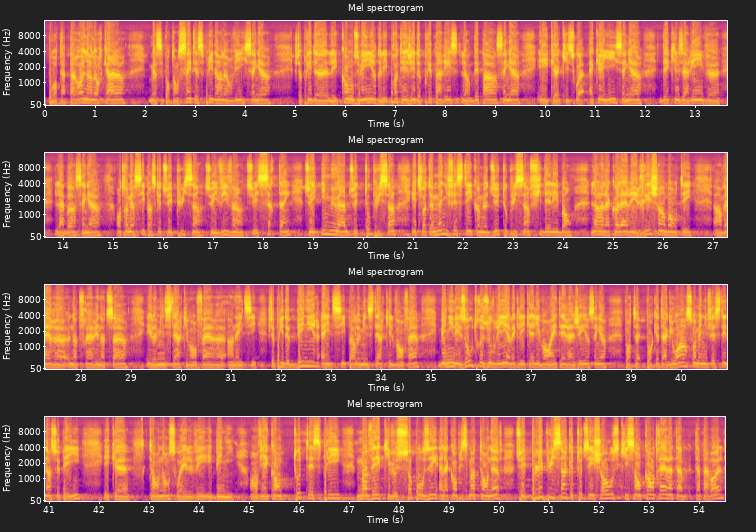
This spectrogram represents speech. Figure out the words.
pour ta parole dans leur cœur. Merci pour ton Saint-Esprit dans leur vie, Seigneur. Je te prie de les conduire, de les protéger, de préparer leur départ, Seigneur, et qu'ils soient accueillis, Seigneur, dès qu'ils arrivent euh, là-bas, Seigneur. On te remercie parce que tu es puissant, tu es vivant, tu es certain, tu es immuable, tu es tout-puissant, et tu vas te manifester comme le Dieu tout-puissant, fidèle et bon, lent à la colère et riche en bonté envers euh, notre frère et notre sœur et le ministère qu'ils vont faire euh, en Haïti. Je te prie de bénir Haïti par le ministère qu'ils vont faire. Bénis les autres ouvriers avec lesquels ils vont interagir, Seigneur, pour, que ta gloire soit manifestée dans ce pays et que ton nom soit élevé et béni. On vient contre tout esprit mauvais qui veut s'opposer à l'accomplissement de ton œuvre. Tu es plus puissant que toutes ces choses qui sont contraires à ta, ta parole.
